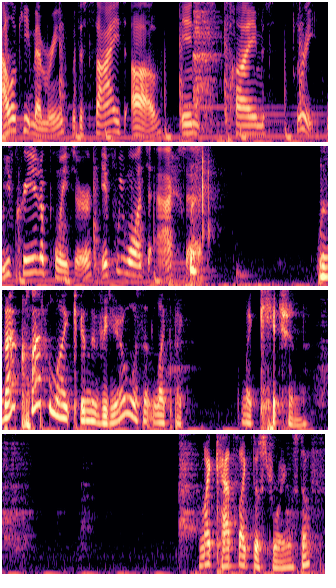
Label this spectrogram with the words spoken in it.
Allocate memory with the size of int times 3. We've created a pointer if we want to access Was, was that clatter like in the video? Or was it like my my kitchen? My cat's like destroying stuff.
